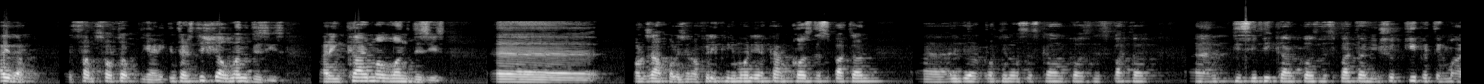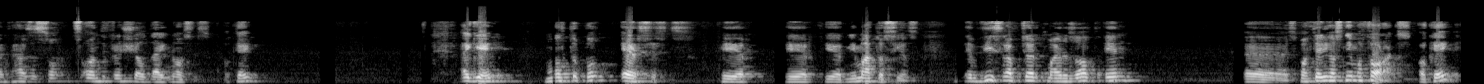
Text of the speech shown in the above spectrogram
either some sort of yani, interstitial lung disease, parenchymal lung disease. Uh, for example, eosinophilic pneumonia can cause this pattern, uh, alveolar proteinosis can cause this pattern, and PCP can cause this pattern. You should keep it in mind. It has its own differential diagnosis. Okay. Again, multiple air cysts here, here, here, pneumatoceles. If these ruptured, might result in uh, spontaneous pneumothorax. Okay,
